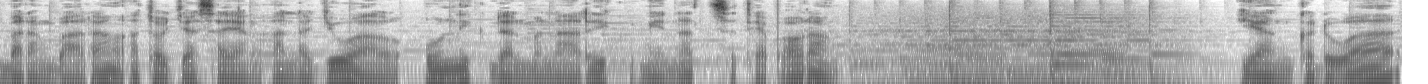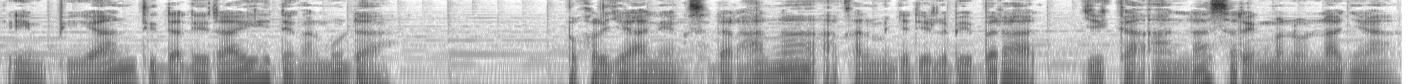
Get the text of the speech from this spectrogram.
barang-barang atau jasa yang Anda jual unik dan menarik minat setiap orang. Yang kedua, impian tidak diraih dengan mudah. Pekerjaan yang sederhana akan menjadi lebih berat jika Anda sering menundanya.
